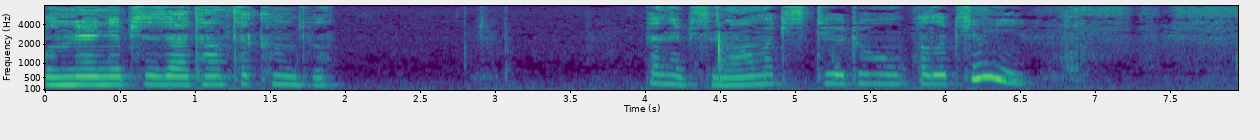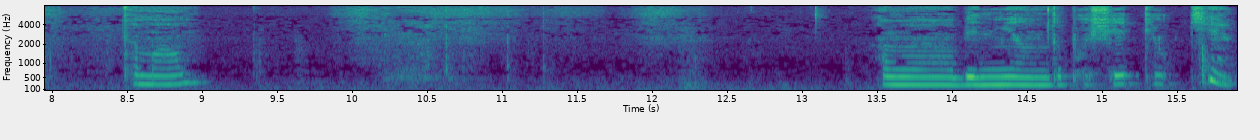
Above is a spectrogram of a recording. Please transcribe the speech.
bunların hepsi zaten takımdı. Ben hepsini almak istiyorum. Alabilir miyim? Tamam. Ama benim yanımda poşet yok ki.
